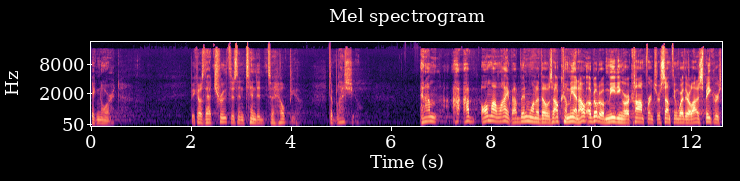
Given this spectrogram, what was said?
ignore it. Because that truth is intended to help you, to bless you. And I'm, I, have all my life, I've been one of those. I'll come in, I'll, I'll, go to a meeting or a conference or something where there are a lot of speakers,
